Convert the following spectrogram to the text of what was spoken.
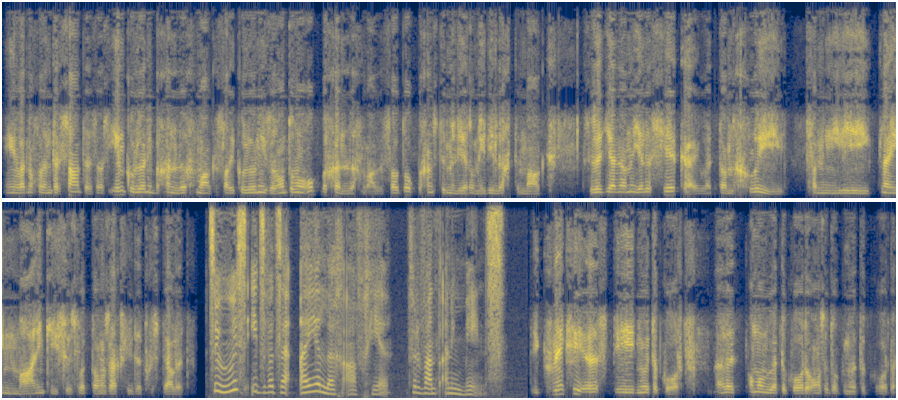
En wat nog interessant is, as een kolonie begin lig maak, sal die kolonies rondom hom ook begin lig maak. Dit sal dit ook begin stimuleer om hierdie lig te maak sodat jy dan 'n hele see kry wat dan gloei van hierdie klein maantjies soos wat ons aksie dit gestel het. So hoe is iets wat sy eie lig afgee verwant aan die mens? Die koneksie is die noodtekort hulle almal noodtekorde, ons het ook noodtekorde.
